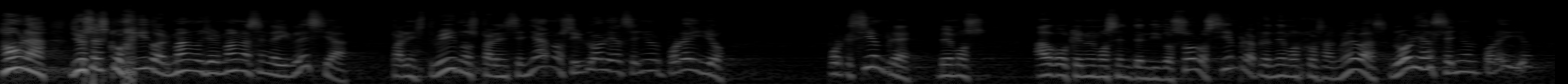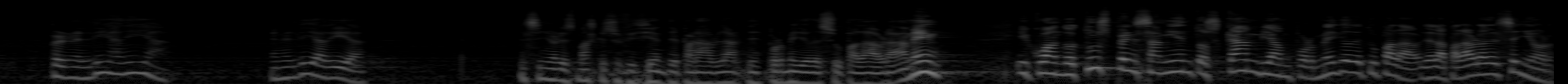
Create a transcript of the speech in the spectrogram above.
Ahora, Dios ha escogido hermanos y hermanas en la iglesia para instruirnos, para enseñarnos y gloria al Señor por ello. Porque siempre vemos algo que no hemos entendido solo. Siempre aprendemos cosas nuevas. Gloria al Señor por ello. Pero en el día a día, en el día a día, el Señor es más que suficiente para hablarte por medio de su palabra. Amén. Y cuando tus pensamientos cambian por medio de, tu palabra, de la palabra del Señor,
